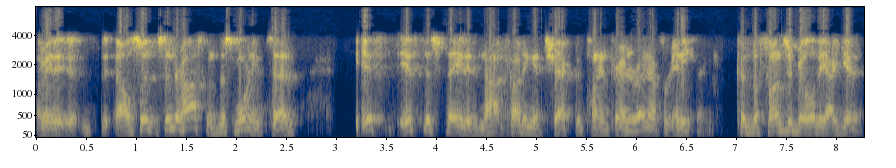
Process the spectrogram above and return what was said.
I mean, it, it, Senator Hoskins this morning said, if if the state is not cutting a check to Planned Parenthood right now for anything, because the fungibility, I get it.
